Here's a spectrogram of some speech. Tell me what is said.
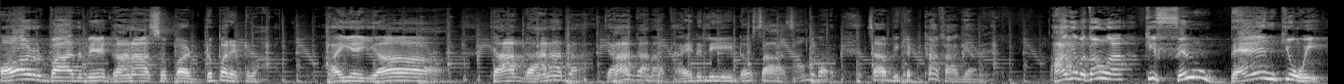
और बाद में गाना सुपर डुपर हिट हुआ आइए या क्या गाना था, क्या गाना था? इडली, डोसा सांबर सब इकट्ठा खा गया मैं। आगे बताऊँगा कि फ़िल्म बैन क्यों हुई?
